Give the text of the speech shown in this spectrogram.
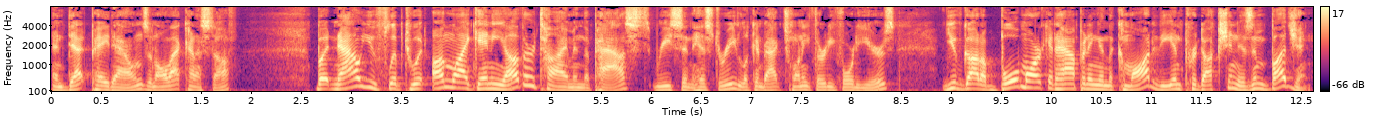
and debt paydowns and all that kind of stuff. But now you flip to it unlike any other time in the past, recent history, looking back 20, 30, 40 years. You've got a bull market happening in the commodity and production isn't budging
